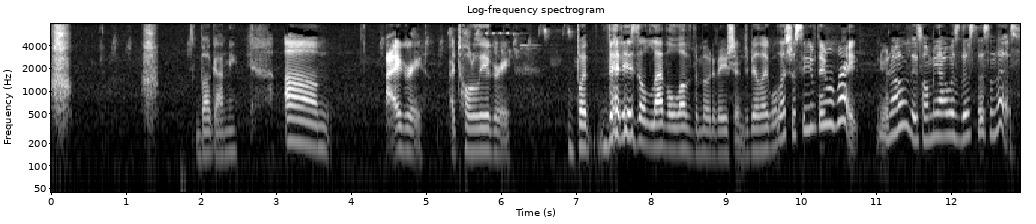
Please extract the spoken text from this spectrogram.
Bug on me. Um, I agree. I totally agree. But that is a level of the motivation to be like, well, let's just see if they were right. You know, they told me I was this, this, and this.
